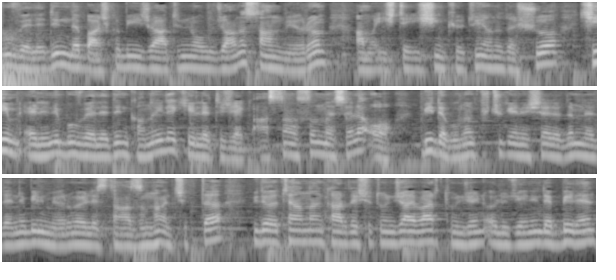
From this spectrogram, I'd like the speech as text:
Bu veledin de başka bir icraatının olacağını sanmıyorum. Ama işte işin kötü yanı da şu. Kim elini bu veledin kanıyla kirletecek. Aslında asıl mesele o. Bir de buna küçük enişte dedim nedenini bilmiyorum öylesine ağzından çıktı. Bir de öte yandan kardeşi Tuncay var. Tuncay'ın öleceğini de bilin.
